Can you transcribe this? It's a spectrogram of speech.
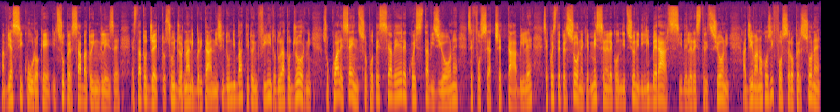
ma vi assicuro che il super sabato inglese è stato oggetto sui giornali britannici di un dibattito infinito durato giorni su quale senso potesse avere questa visione situazione, se fosse accettabile, se queste persone che messe nelle condizioni di liberarsi delle restrizioni agivano così fossero persone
